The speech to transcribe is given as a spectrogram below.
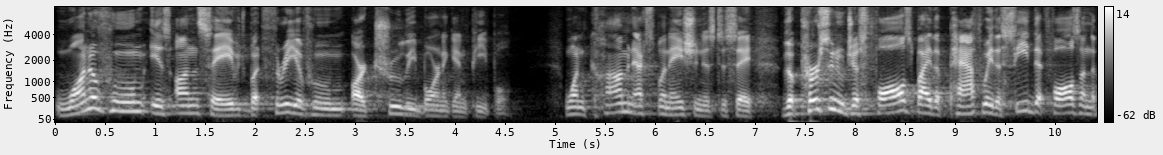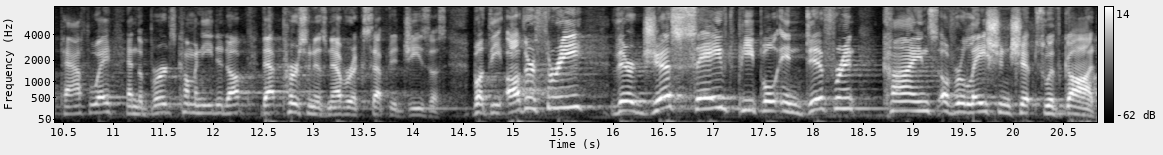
one of whom is unsaved, but three of whom are truly born again people. One common explanation is to say the person who just falls by the pathway, the seed that falls on the pathway, and the birds come and eat it up, that person has never accepted Jesus. But the other three, they're just saved people in different kinds of relationships with God.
